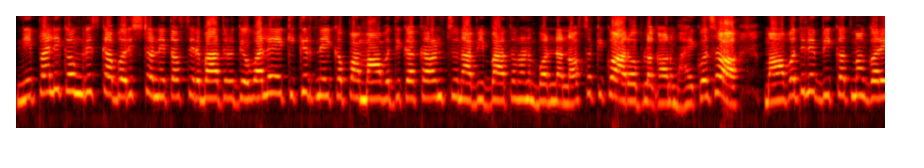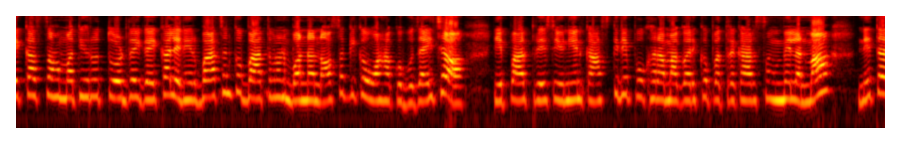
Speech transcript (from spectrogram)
नेपाली कंग्रेसका वरिष्ठ नेता शेरबहादुर देवालले एकीकृत नेकपा माओवादीका कारण चुनावी वातावरण बन्न नसकेको आरोप लगाउनु भएको छ। माओवादीले विगतमा गरेका सहमतिहरू तोड्दै गएकाले निर्वाचनको वातावरण बन्न नसकेको उहाँको बुझाइ छ। नेपाल प्रेस युनियन कास्कीले पोखरामा गरेको पत्रकार सम्मेलनमा नेता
